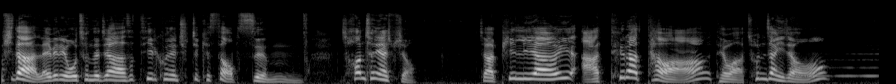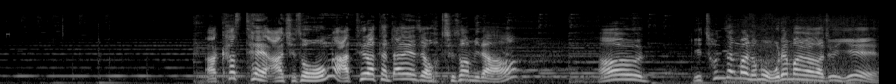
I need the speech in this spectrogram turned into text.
합시다. 레벨이 5천 되지 않아서 티리콘의 축제 퀘스트 없음. 천천히 하십시오. 자, 필리아의 아트라타와 대화. 촌장이죠. 아, 카스테. 아, 죄송. 아트라타 따내죠. 죄송합니다. 아우, 이 촌장말 너무 오랜만에 와가지고 이게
